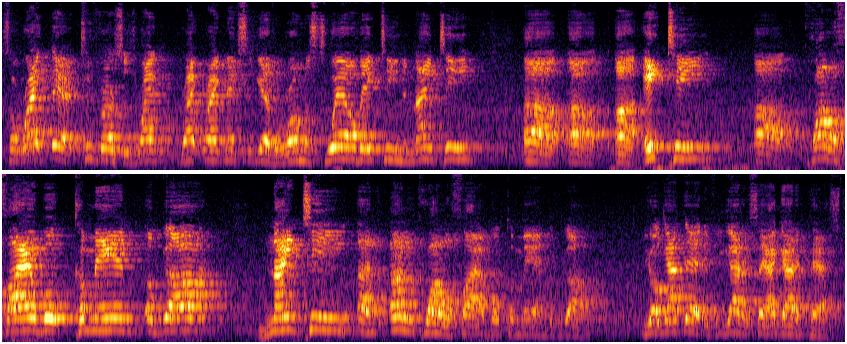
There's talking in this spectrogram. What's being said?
So right there, two verses right, right, right next together. Romans 12, 18 and 19. Uh, uh, uh, 18, uh, qualifiable command of God. 19, an unqualifiable command of God. You all got that? If you got it, say, I got it, Pastor.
